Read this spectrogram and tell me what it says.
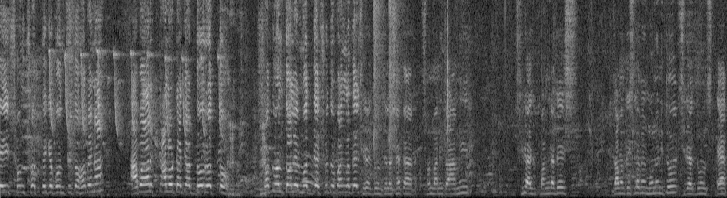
এই সংসদ থেকে বঞ্চিত হবে না। আবার কালো টাকার দৌরত্ব, সকল দলের মধ্যে শুধু বাংলাদেশ সিরাজগঞ্জ জেলা শাখার সম্মানিত আমির, সিরাজ বাংলাদেশ জামাত ইসলামের মনোনীত সিরাজগঞ্জ এক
